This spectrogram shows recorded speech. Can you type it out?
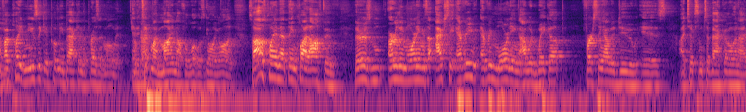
if uh-huh. I played music, it put me back in the present moment. And it took my mind off of what was going on. So I was playing that thing quite often. There's early mornings. Actually, every every morning I would wake up. First thing I would do is I took some tobacco and I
